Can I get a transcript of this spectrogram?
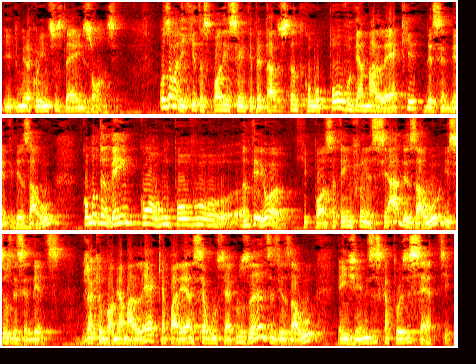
e 1 Coríntios 10, 11. Os Amalequitas podem ser interpretados tanto como o povo de Amaleque, descendente de Esaú, como também com algum povo anterior que possa ter influenciado Esaú e seus descendentes, já que o nome Amaleque aparece alguns séculos antes de Esaú em Gênesis 14, 7.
